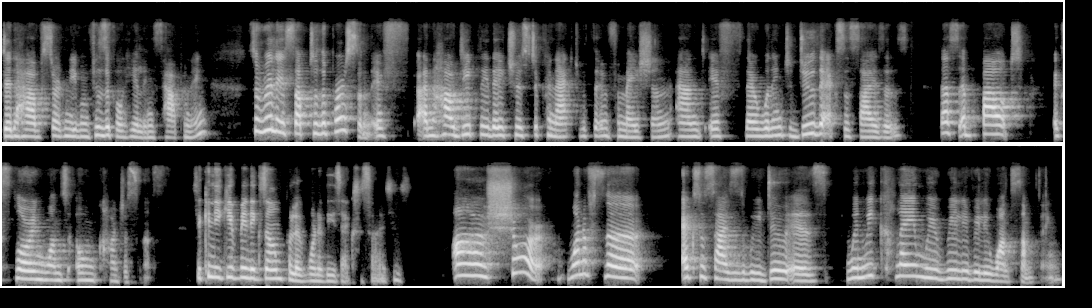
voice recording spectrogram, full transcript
did have certain even physical healings happening. So really, it's up to the person if and how deeply they choose to connect with the information, and if they're willing to do the exercises. That's about exploring one's own consciousness. So, can you give me an example of one of these exercises? Uh, sure. One of the exercises we do is when we claim we really, really want something.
